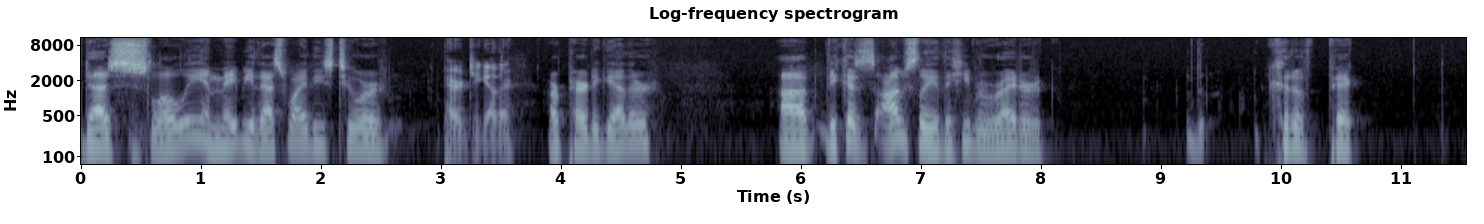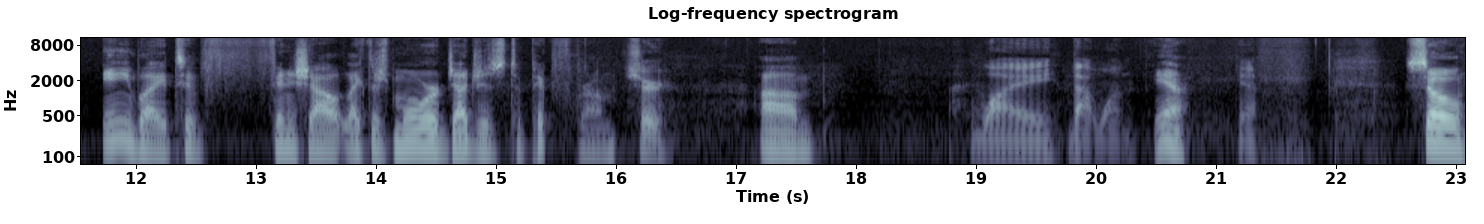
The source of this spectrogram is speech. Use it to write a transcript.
does slowly, and maybe that's why these two are Paired together. are paired together. Uh, because obviously the Hebrew writer could have picked anybody to finish out. Like there's more judges to pick from. Sure. Um why that one? Yeah. Yeah. So,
